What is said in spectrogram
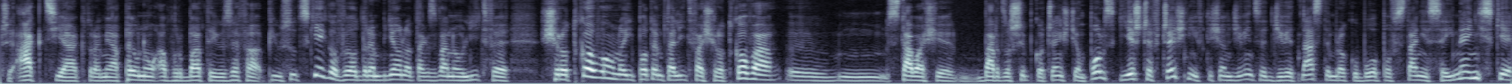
czy akcja, która miała pełną aprobatę Józefa Piłsudskiego, wyodrębniono tak zwaną Litwę Środkową, no i potem ta Litwa Środkowa e, stała się bardzo szybko częścią Polski. Jeszcze wcześniej, w 1919 roku, było powstanie sejneńskie,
